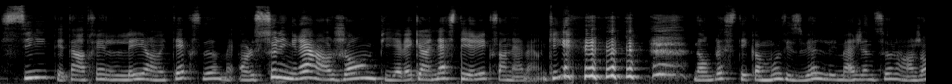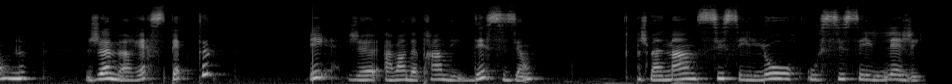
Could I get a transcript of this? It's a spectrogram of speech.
Si tu étais en train de lire un texte, là, ben, on le soulignerait en jaune puis avec un astérix en avant, OK? Donc là, si comme moi visuel, imagine ça en jaune. Là. Je me respecte, et je, avant de prendre des décisions, je me demande si c'est lourd ou si c'est léger.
